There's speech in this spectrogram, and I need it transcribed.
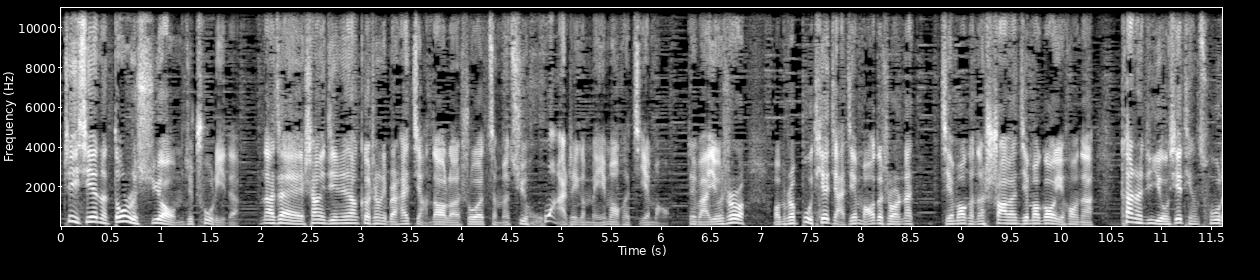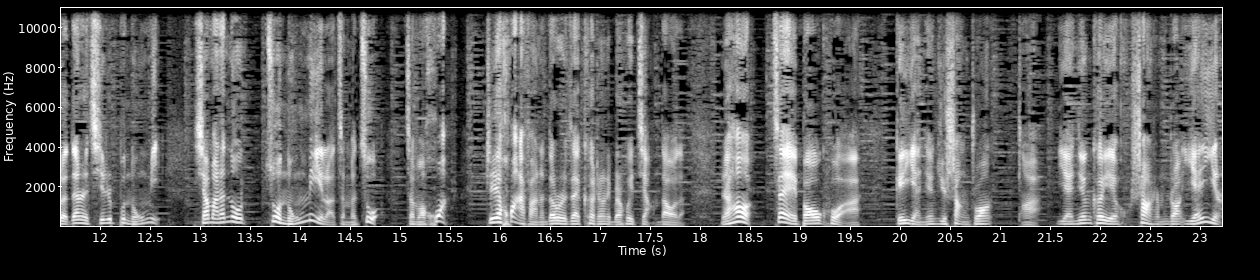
这些呢都是需要我们去处理的。那在商业经营上课程里边还讲到了说怎么去画这个眉毛和睫毛，对吧？有时候我们说不贴假睫毛的时候，那睫毛可能刷完睫毛膏以后呢，看上去有些挺粗的，但是其实不浓密。想把它弄做浓密了，怎么做？怎么画？这些画法呢都是在课程里边会讲到的。然后再包括啊，给眼睛去上妆。啊，眼睛可以上什么妆？眼影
